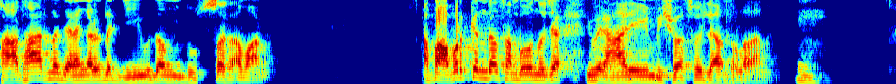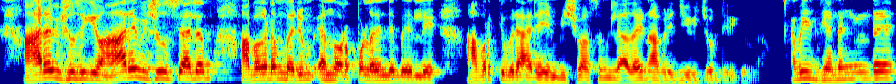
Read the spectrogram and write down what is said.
സാധാരണ ജനങ്ങളുടെ ജീവിതം ദുസ്സഹമാണ്. അപ്പോൾ അവർക്ക് എന്താ സംഭവം എന്ന് വെച്ചാൽ ഇവരാരെയും വിശ്വാസമില്ല എന്നുള്ളതാണ്. ആരെ വിശ്വസിക്കും? ആരെ വിശ്വസിച്ചാലും അപകടം വരും എന്നുറപ്പുള്ളതിന്റെ പേരിൽ അവർക്ക് ഇവരാരെയും വിശ്വാസമില്ലാതെയാണ് അവർ ജീവിച്ചുകൊണ്ടിരിക്കുന്നത്. അപ്പോൾ ഈ ജനങ്ങളുടെ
